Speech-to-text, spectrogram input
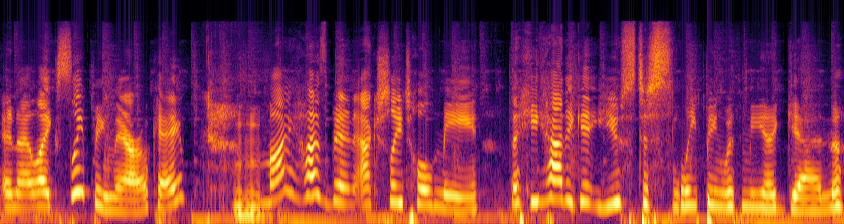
and I like sleeping there, okay? My husband actually told me that he had to get used to sleeping with me again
